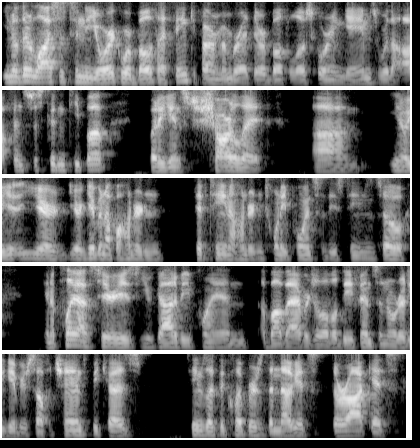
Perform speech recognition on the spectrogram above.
you know, their losses to New York were both, I think, if I remember right, they were both low scoring games where the offense just couldn't keep up. But against Charlotte, um, you know, you, you're you're giving up 115, 120 points to these teams, and so in a playoff series, you've got to be playing above average level defense in order to give yourself a chance because teams like the Clippers, the Nuggets, the Rockets,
